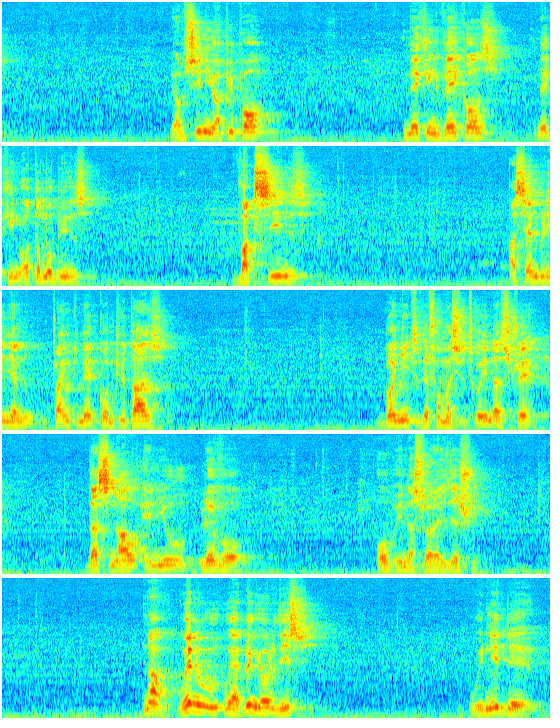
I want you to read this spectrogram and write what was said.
You have seen your people making vehicles, making automobiles, vaccines, assembling and trying to make computers, going into the pharmaceutical industry. That's now a new level of industrialization. Now, when we are doing all this, we need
